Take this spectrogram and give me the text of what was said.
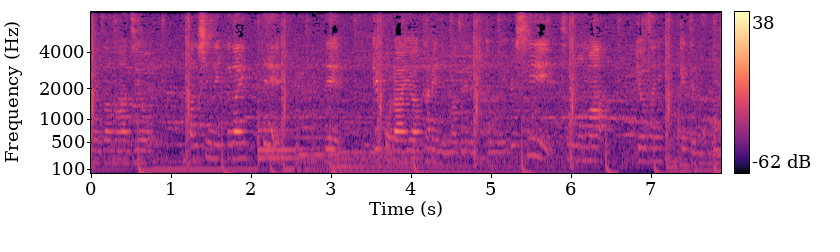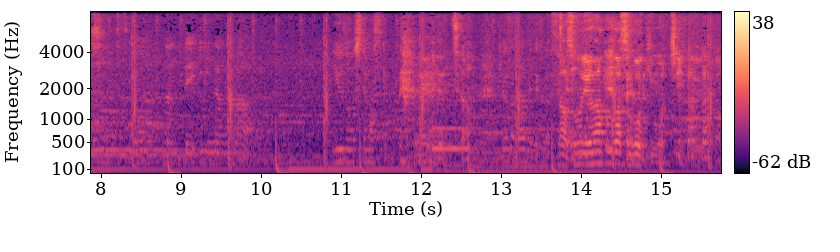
餃子の味を楽しんでいただいてで結構ラー油はタレに混ぜる人もいるしそのまま餃子にかけても美味しいですよなんて言いながら誘導してますけどね。じゃ。あ餃子食べてください。その余白がすごい気持ちいいというか。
